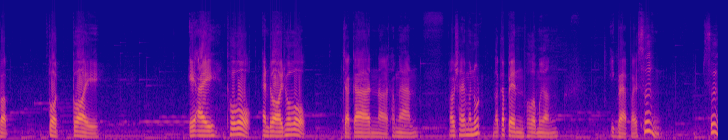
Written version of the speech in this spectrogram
แบบปลดปล่อย AI ทั่วโลก Android ทั่วโลก จากการทำงาน เราใช้มนุษย์แล้วก็เป็นพลเมืองอีกแบบไปซึ่งซึ่ง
